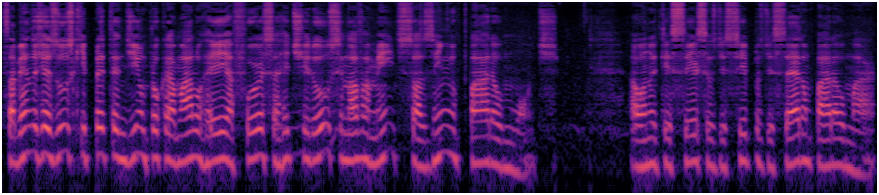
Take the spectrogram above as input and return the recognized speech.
Sabendo Jesus que pretendiam proclamá-lo rei à força, retirou-se novamente sozinho para o monte. Ao anoitecer, seus discípulos disseram para o mar.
